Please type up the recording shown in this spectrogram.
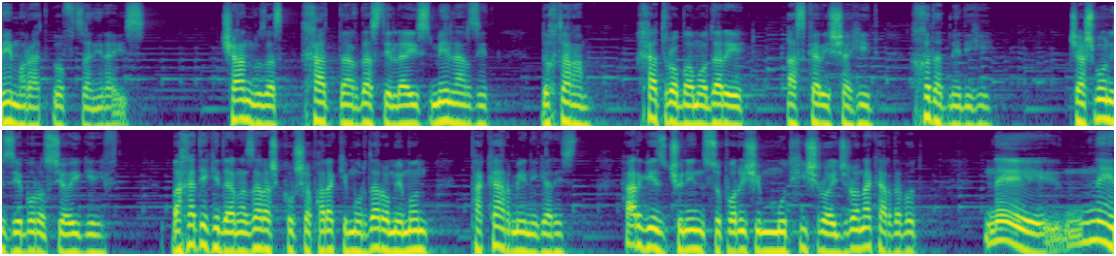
мемурад гуфт зани раис чанд рӯз аст хат дар дасти раис меларзид духтарам хатро ба модари аскари шаҳид худат медиҳӣ чашмони зеборо сиёҳӣ гирифт ба хате ки дар назараш куршапараки мурдаро мемонд пакар менигарист ҳаргиз чунин супориши мудҳишро иҷро накарда буд не не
